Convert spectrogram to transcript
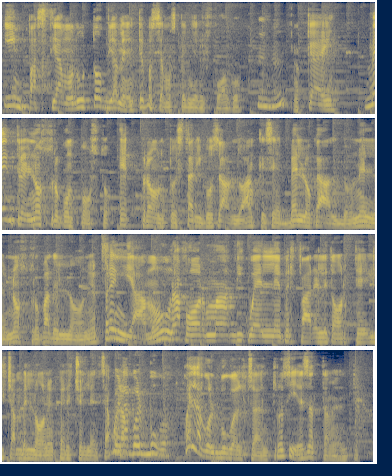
Impastiamo tutto, ovviamente possiamo spegnere il fuoco. Mhm. ok? Mentre il nostro composto è pronto e sta riposando, anche se è bello caldo nel nostro padellone, prendiamo una forma di quelle per fare le torte, il ciambellone per eccellenza. Quella col buco. quella col buco al centro, sì, esattamente.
